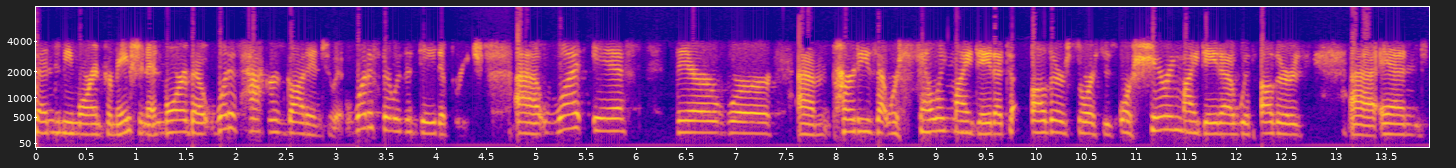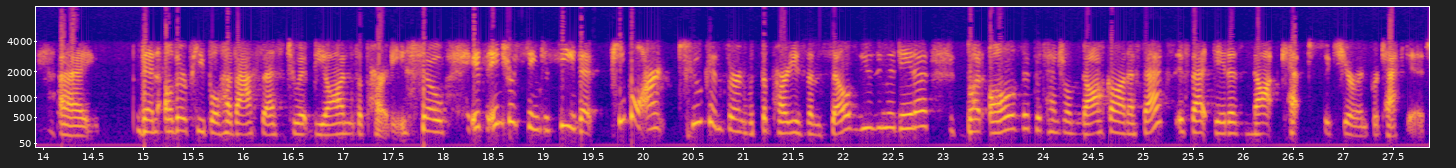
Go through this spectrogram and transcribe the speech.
send me more information and more about what if hackers got into it? What if there was a data breach? Uh, what if there were um, parties that were selling my data to other sources or sharing my data with others uh, and uh, then other people have access to it beyond the party. So it's interesting to see that people aren't too concerned with the parties themselves using the data, but all of the potential knock on effects if that data is not kept secure and protected.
